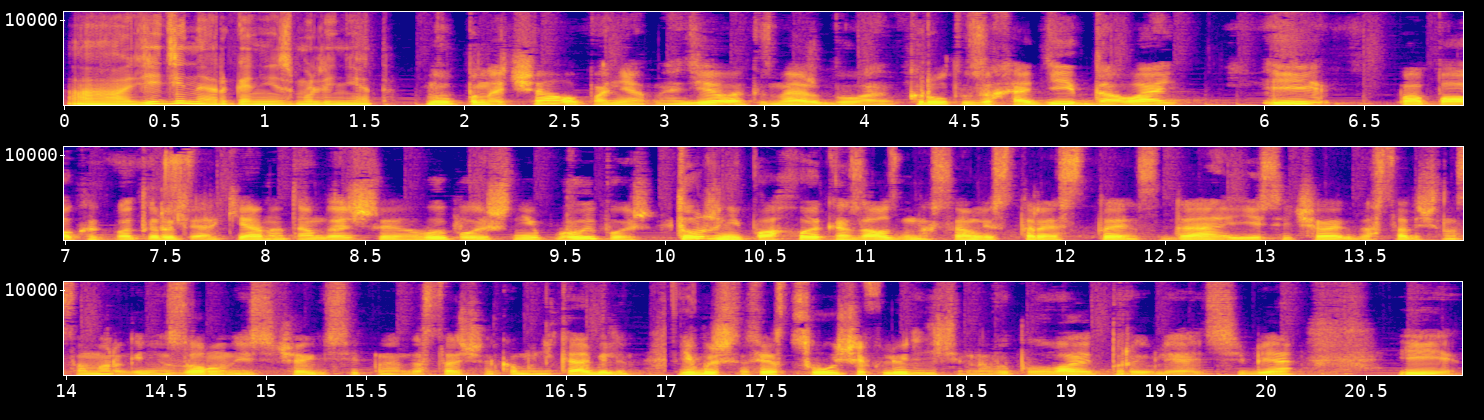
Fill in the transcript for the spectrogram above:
а, единый организм или нет? Ну, поначалу, понятное дело, ты знаешь, было круто, заходи, давай, и попал как в открытый океан, а там дальше выплывешь, не выплывешь. Тоже неплохой, казалось бы, на самом деле стресс-тест, да, если человек достаточно самоорганизован, если человек действительно достаточно коммуникабелен. И в большинстве случаев люди действительно выплывают, проявляют себя, и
